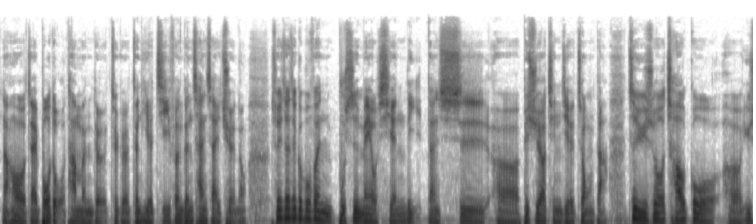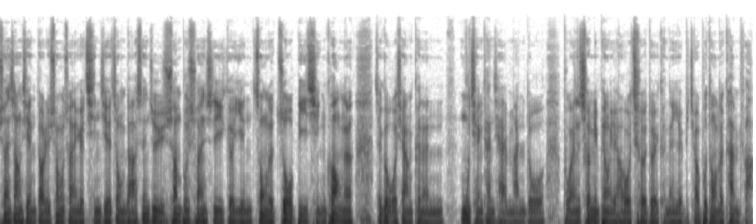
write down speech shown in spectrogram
然后再剥夺他们的这个整体的积分跟参赛权哦。所以在这个部分不是没有先例，但是呃必须要情节重大。至于说超过呃预算上限，到底算不算一个情节重大，甚至于算不算是一个严重的作弊情况呢？这个我想。可能目前看起来蛮多，不管是车迷朋友也好，或车队，可能也比较不同的看法。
